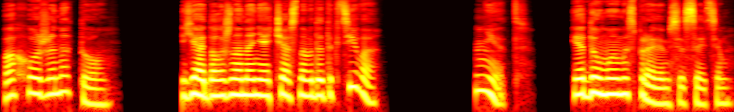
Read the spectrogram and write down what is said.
«Похоже на то. Я должна нанять частного детектива?» «Нет. Я думаю, мы справимся с этим.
